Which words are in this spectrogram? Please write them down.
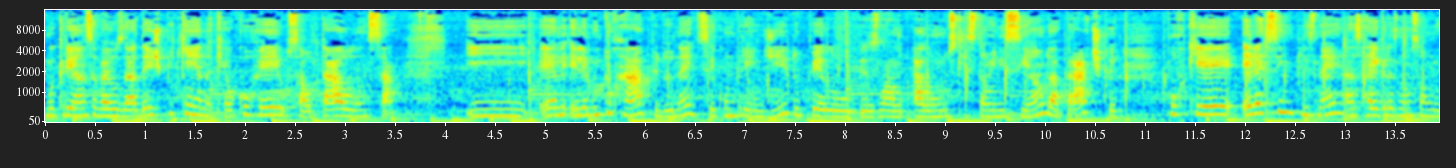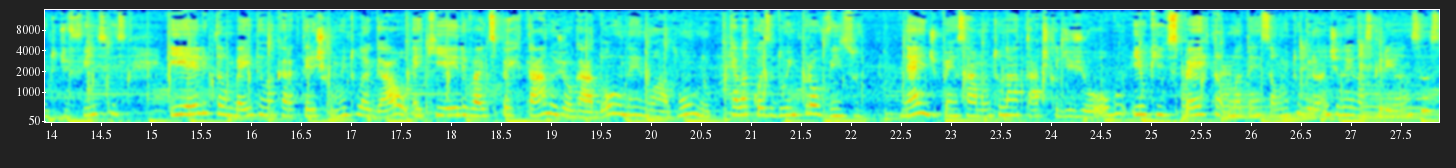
Uma criança vai usar desde pequena, que é o correr, o saltar, o lançar. E ele é muito rápido né, de ser compreendido pelo, pelos alunos que estão iniciando a prática, porque ele é simples, né? As regras não são muito difíceis e ele também tem uma característica muito legal, é que ele vai despertar no jogador, né, no aluno, aquela coisa do improviso né, de pensar muito na tática de jogo e o que desperta uma atenção muito grande né, nas crianças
